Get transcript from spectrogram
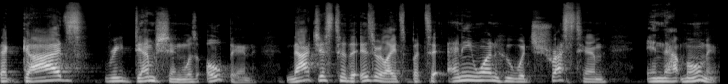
That God's redemption was open, not just to the Israelites, but to anyone who would trust him in that moment.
